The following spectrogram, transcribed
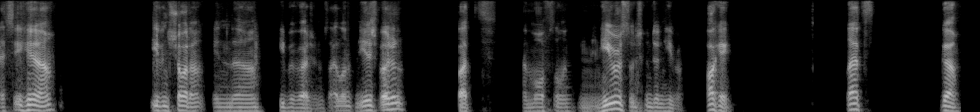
I see here even shorter in the Hebrew version. So I learned the Yiddish version, but I'm more fluent in, in Hebrew, so I'm just going to do in Hebrew. Okay. Let's go.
